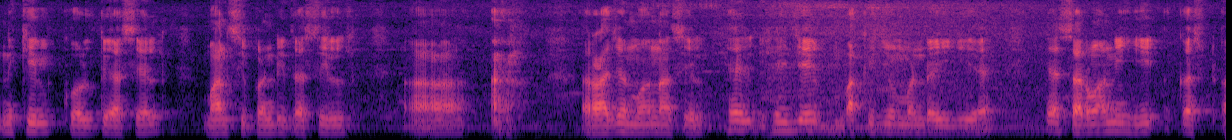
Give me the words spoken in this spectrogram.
निखिल कोलते असेल मानसी पंडित असतील राजन मन असेल हे हे जे बाकीची मंडळी जी आहे या सर्वांनी ही कष्ट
